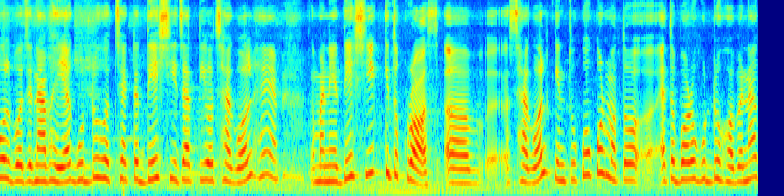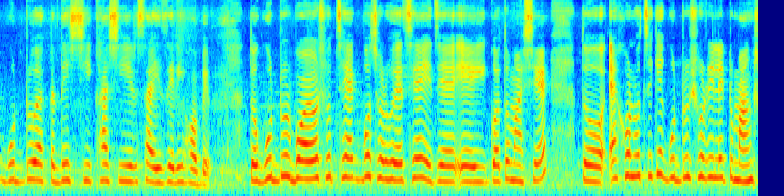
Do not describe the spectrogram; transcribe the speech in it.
বলব যে, না ভাইয়া, গুড্ডু হচ্ছে একটা দেশি জাতীয় ছাগল হ্যাঁ? মানে দেশি কিন্তু ক্রস ছাগল, কিন্তু কোকোর মতো এত বড় গুড্ডু হবে না। গুড্ডু একটা দেশি খাসির সাইজেরই হবে। তো গুড্ডুর বয়স হচ্ছে এক বছর হয়েছে, এই যে এই গত মাসে। তো এখন হচ্ছে কি, গুড্ডুর শরীরে একটু মাংস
